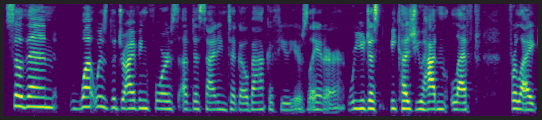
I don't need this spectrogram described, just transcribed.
So then what was the driving force of deciding to go back a few years later? Were you just because you hadn't left for like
